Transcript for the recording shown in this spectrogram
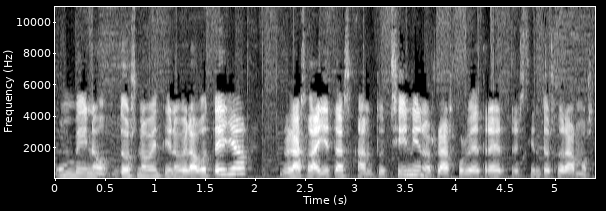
un vino 2,99 la botella. Las galletas Cantuccini nos las vuelve a traer 300 gramos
